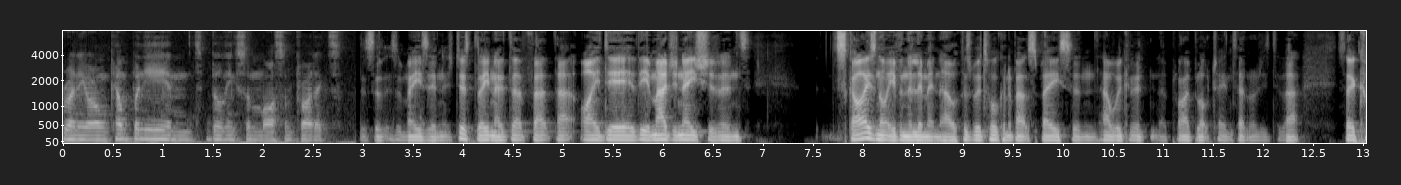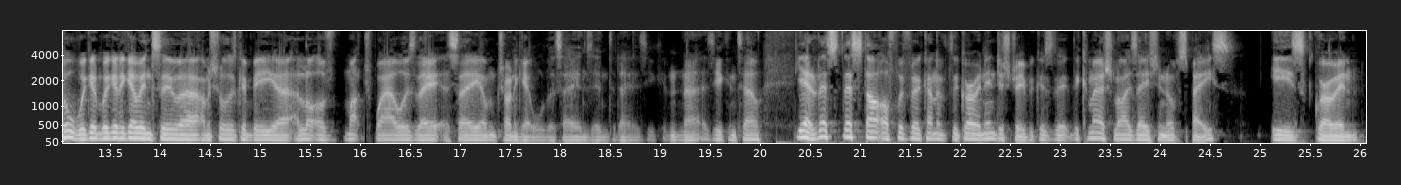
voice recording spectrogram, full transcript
running our own company and building some awesome products. It's, it's amazing. It's just you know that that that idea, the imagination, and sky's not even the limit now because we're talking about space and how we can apply blockchain technology to that. So cool. We're going we're going to go into. Uh, I'm sure there's going to be uh, a lot of much wow as they say. I'm trying to get all the sayings in today, as you can uh, as you can tell. Yeah, let's let's start off with kind of the growing industry because the, the commercialization of space is growing.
